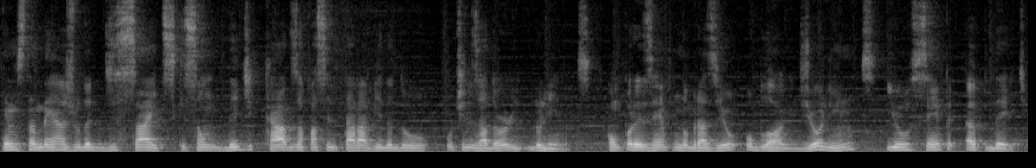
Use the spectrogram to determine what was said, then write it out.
temos também a ajuda de sites que são dedicados a facilitar a vida do utilizador do Linux, como por exemplo no Brasil o blog Linux e o Sempre Update,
